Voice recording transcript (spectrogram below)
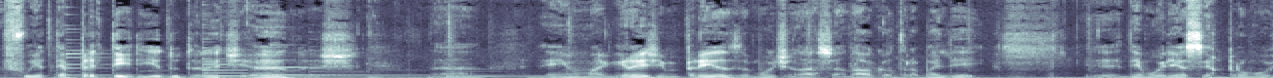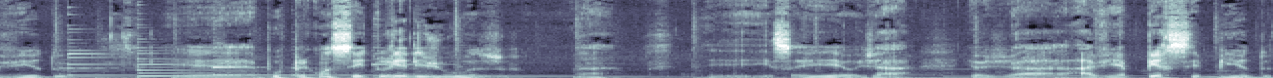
fui até preterido durante anos né? em uma grande empresa multinacional que eu trabalhei. É, demorei a ser promovido é, por preconceito religioso. Né? Isso aí eu já, eu já havia percebido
